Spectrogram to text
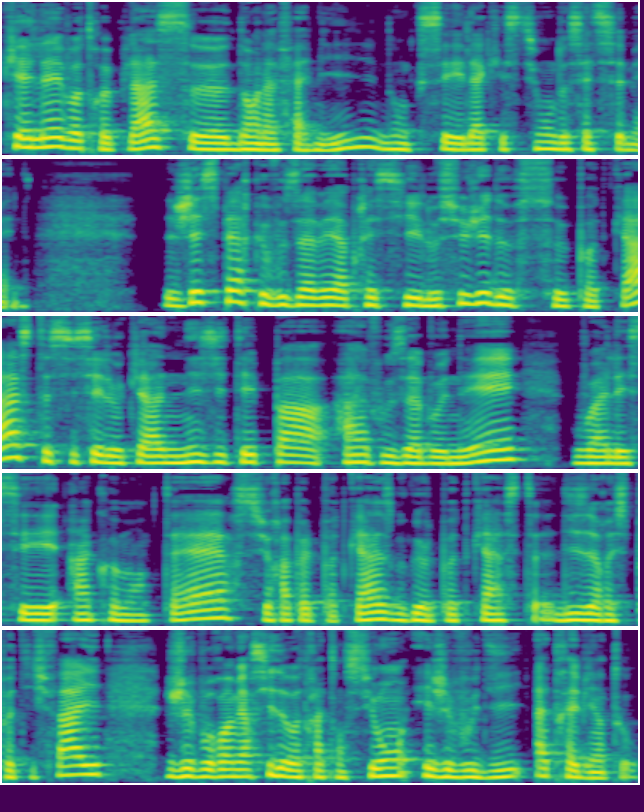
quelle est votre place euh, dans la famille? Donc c'est la question de cette semaine. J'espère que vous avez apprécié le sujet de ce podcast. Si c'est le cas, n'hésitez pas à vous abonner ou à laisser un commentaire sur Apple Podcast, Google Podcast, Deezer et Spotify. Je vous remercie de votre attention et je vous dis à très bientôt.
